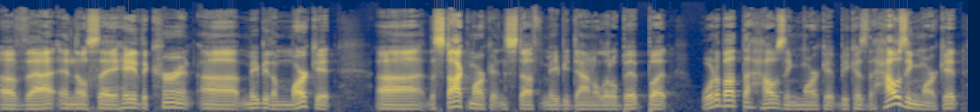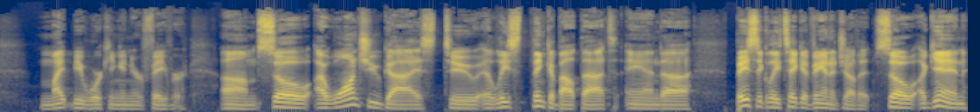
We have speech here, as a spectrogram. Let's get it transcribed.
of that and they'll say, hey, the current, uh, maybe the market, uh, the stock market and stuff may be down a little bit, but what about the housing market? Because the housing market might be working in your favor. Um, so I want you guys to at least think about that and uh, basically take advantage of it. So again,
